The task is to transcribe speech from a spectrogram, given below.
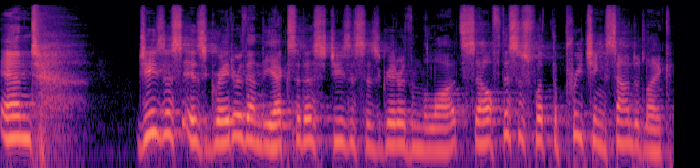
And Jesus is greater than the Exodus. Jesus is greater than the law itself. This is what the preaching sounded like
